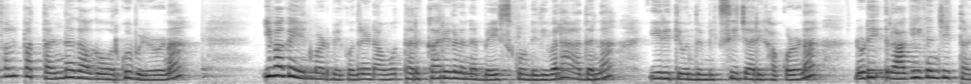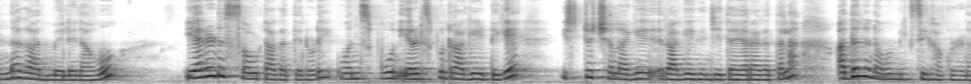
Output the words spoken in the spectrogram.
ಸ್ವಲ್ಪ ತಣ್ಣಗಾಗೋವರೆಗೂ ಬಿಡೋಣ. ಇವಾಗ ಏನು ಮಾಡಬೇಕು ಅಂದರೆ ನಾವು ತರಕಾರಿಗಳನ್ನು ಬೇಯಿಸ್ಕೊಂಡಿದ್ದೀವಲ್ಲ ಅದನ್ನು ಈ ರೀತಿ ಒಂದು ಮಿಕ್ಸಿ ಜಾರಿಗೆ ಹಾಕ್ಕೊಳ್ಳೋಣ ನೋಡಿ, ರಾಗಿ ಗಂಜಿ ತಣ್ಣಗಾದ ಮೇಲೆ ನಾವು ಎರಡು ಸೌಟ್ ಆಗುತ್ತೆ ನೋಡಿ. ಒಂದು ಸ್ಪೂನ್, ಎರಡು ಸ್ಪೂನ್ ರಾಗಿ ಹಿಟ್ಟಿಗೆ ಇಷ್ಟು ಚೆನ್ನಾಗಿ ರಾಗಿ ಗಂಜಿ ತಯಾರಾಗತ್ತಲ್ಲ, ಅದನ್ನು ನಾವು ಮಿಕ್ಸಿಗೆ ಹಾಕೊಳ್ಳೋಣ.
